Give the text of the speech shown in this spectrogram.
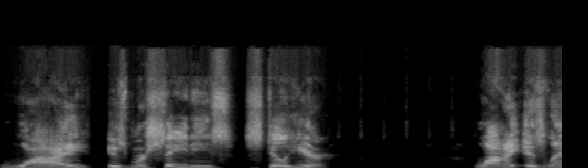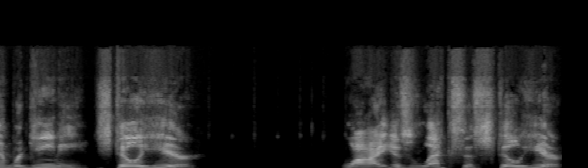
why is Mercedes still here? Why is Lamborghini still here? Why is Lexus still here?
